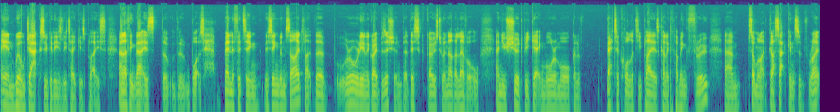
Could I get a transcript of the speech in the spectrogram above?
in Will Jacks, who could easily take his place, and I think that is the, the what's benefiting this England side. Like the we're already in a great position, but this goes to another level, and you should be getting more and more kind of better quality players kind of coming through. Um, someone like Gus Atkinson, right?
